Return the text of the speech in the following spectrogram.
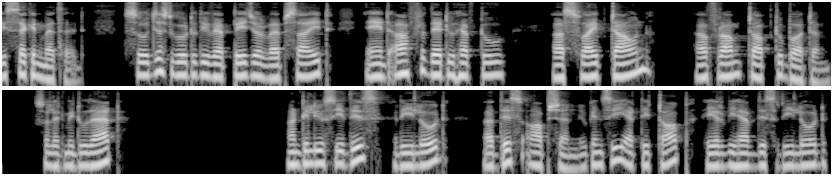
the second method. So just go to the web page or website. And after that, you have to uh, swipe down uh, from top to bottom. So let me do that until you see this reload uh, this option. You can see at the top here we have this reload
